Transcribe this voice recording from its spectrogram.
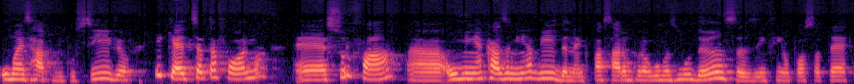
o mais rápido possível e quer, de certa forma, é, surfar o Minha Casa Minha Vida, né? Que passaram por algumas mudanças, enfim, eu posso até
